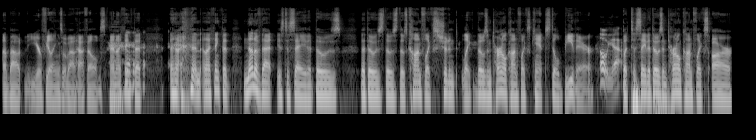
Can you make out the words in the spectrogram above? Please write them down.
about your feelings about half elves, and I think that and I, and and I think that none of that is to say that those that those those those conflicts shouldn't like those internal conflicts can't still be there Oh yeah. but to say that those internal conflicts are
